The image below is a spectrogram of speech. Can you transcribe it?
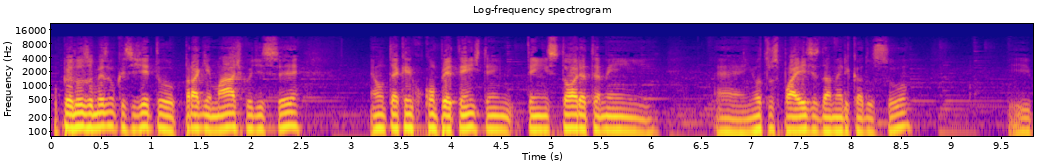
O Peluso, mesmo com esse jeito pragmático de ser, é um técnico competente, tem, tem história também é, em outros países da América do Sul. E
